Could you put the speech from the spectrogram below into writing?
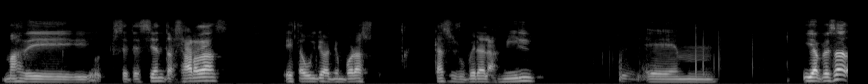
más de 700 yardas. Esta última temporada casi supera las 1000. Em, y a pesar,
